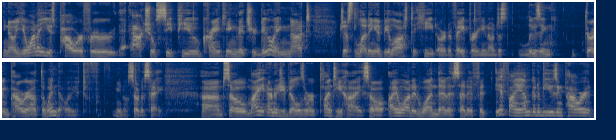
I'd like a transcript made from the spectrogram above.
you know, you want to use power for the actual CPU cranking that you're doing, not just letting it be lost to heat or to vapor, you know, just losing, throwing power out the window, you know, so to say. Um, so my energy bills were plenty high. So I wanted one that I said if it if I am going to be using power,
